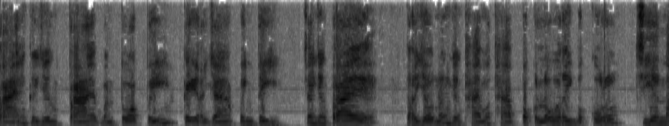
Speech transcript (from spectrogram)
ប្រែគឺយើងប្រែបន្ទាប់ពីកិរិយាពេញទីអញ្ចឹងយើងប្រែប្រយោគហ្នឹងយើងថែមមកថាបុគ្គលរីបុគ្គលជាន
